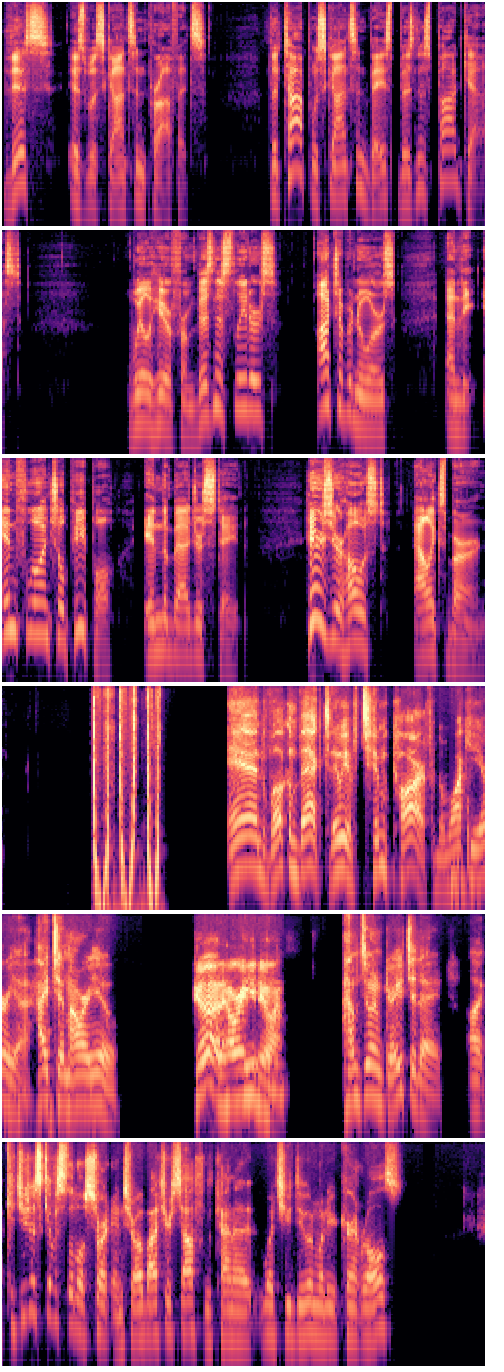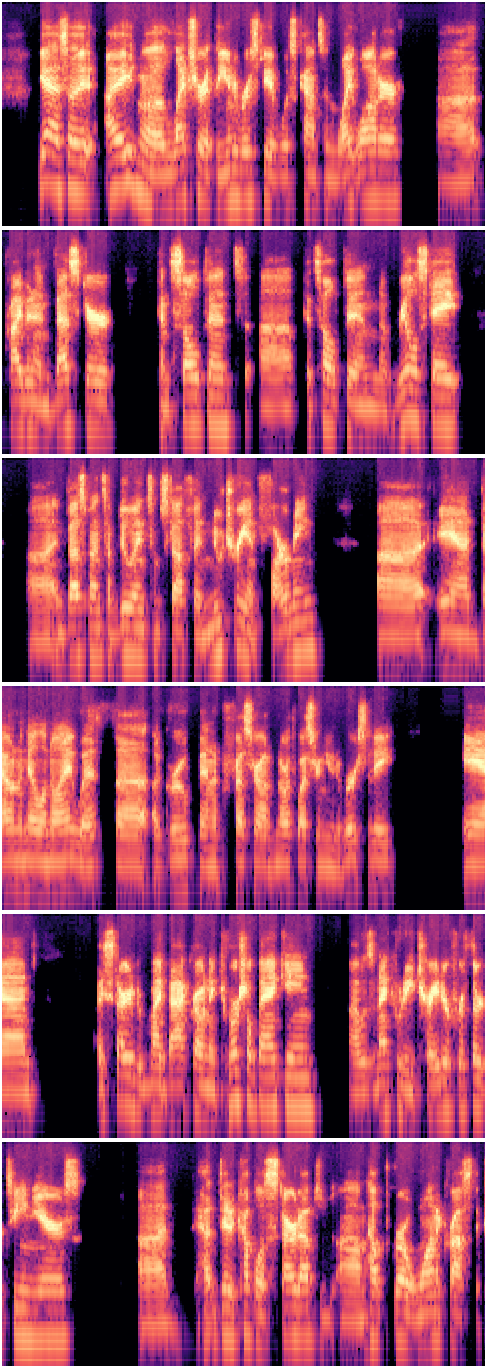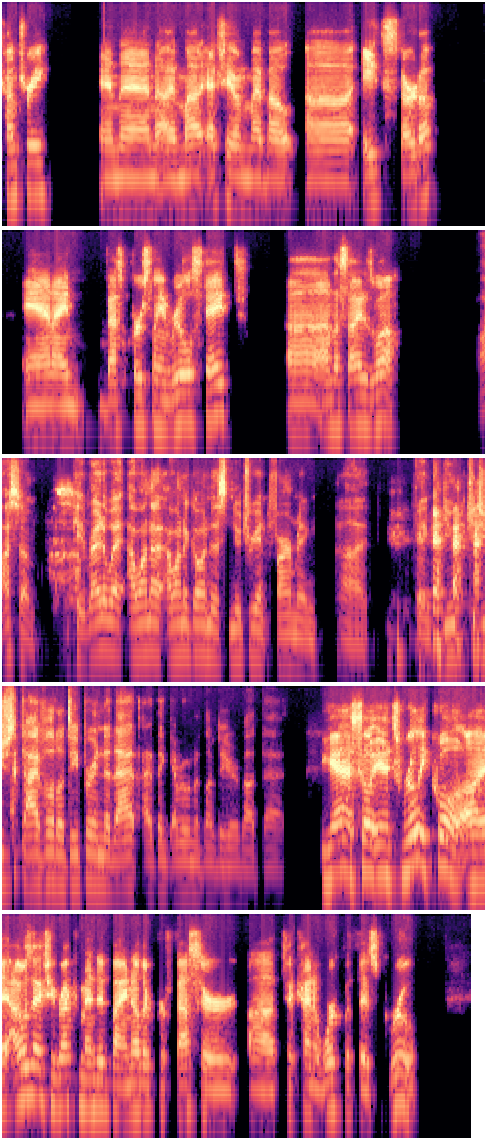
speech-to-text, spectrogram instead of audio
This is Wisconsin Profits, the top Wisconsin based business podcast. We'll hear from business leaders, entrepreneurs, and the influential people in the Badger State. Here's your host, Alex Byrne. And welcome back. Today we have Tim Carr from the Milwaukee area. Hi, Tim. How are you? Good. How are you doing? I'm doing great today. Uh, could you just give us a little short intro about yourself and kind of what you do and what are your current roles? Yeah, so I'm a lecturer at the University of Wisconsin Whitewater, uh, private investor, consultant, uh, consultant real estate, uh, investments. I'm doing some stuff in nutrient farming uh, and down in Illinois with uh, a group and a professor out of Northwestern University. And I started my background in commercial banking. I was an equity trader for 13 years. Uh, did a couple of startups, um, helped grow one across the country and then I'm actually on my about uh, eighth startup, and I invest personally in real estate uh, on the side as well. Awesome. Okay, right away, I want to I want to go into this nutrient farming uh, thing. Could you could you just dive a little deeper into that? I think everyone would love to hear about that. Yeah, so it's really cool. Uh, I was actually recommended by another professor uh, to kind of work with this group,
